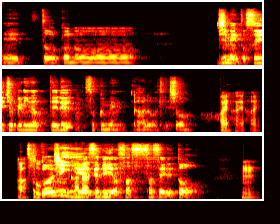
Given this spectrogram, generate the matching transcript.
えーっと、この、地面と垂直になってる側面があるわけでしょ？はいはいはい。あ、そこに USB る。をささせると、うん。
